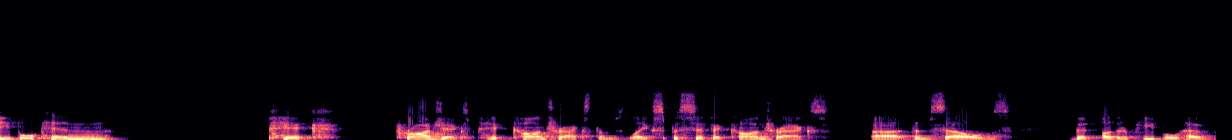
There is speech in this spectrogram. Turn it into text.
people can pick projects, pick contracts, them like specific contracts uh, themselves that other people have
